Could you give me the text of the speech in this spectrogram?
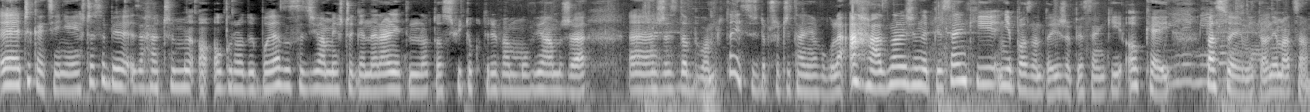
E, czekajcie, nie, jeszcze sobie zahaczymy o ogrody, bo ja zasadziłam jeszcze generalnie ten lotos świtu, który wam mówiłam, że, e, że zdobyłam. Tutaj jest coś do przeczytania w ogóle. Aha, znalezione piosenki. Nie poznam tejże piosenki. Okej, pasuje mi to, nie ma co.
